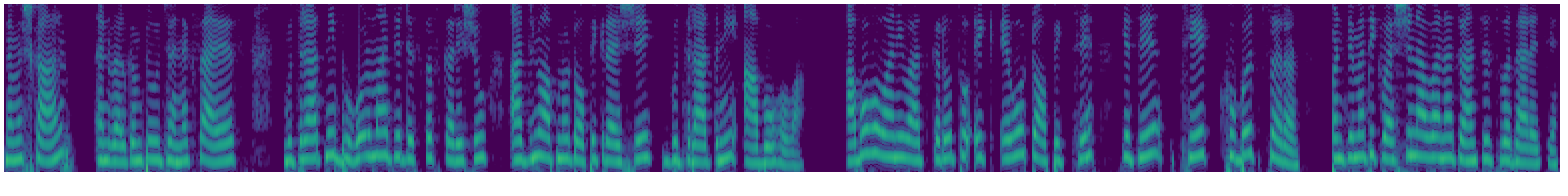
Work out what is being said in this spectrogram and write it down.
નમસ્કાર and welcome to Genex IS ગુજરાતની ભૂગોળમાં જે ડિસ્કસ કરીશું, આજનો આપનો ટોપિક રહેશે ગુજરાતની આબોહવા. આબોહવાની વાત કરો તો એક એવો ટોપિક છે કે જે છે ખૂબ જ સરળ, પણ જેમાંથી ક્વેશ્ચન આવવાના ચાન્સીસ વધારે છે.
